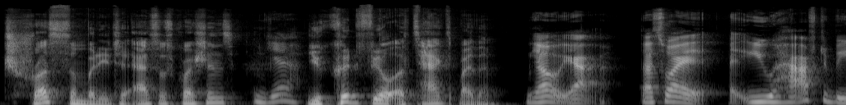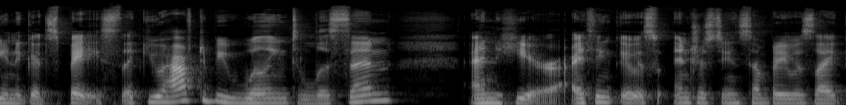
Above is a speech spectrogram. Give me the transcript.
trust somebody to ask those questions, Yeah. you could feel attacked by them. Oh, yeah. That's why you have to be in a good space. Like you have to be willing to listen and hear. I think it was interesting. Somebody was like,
